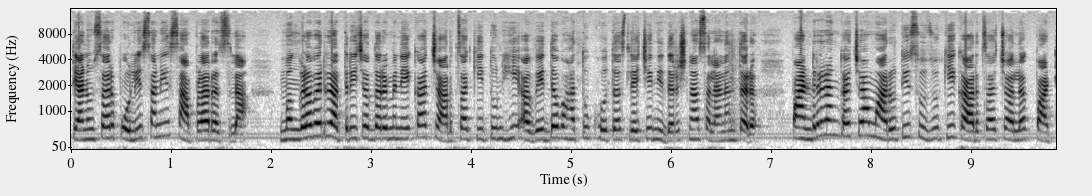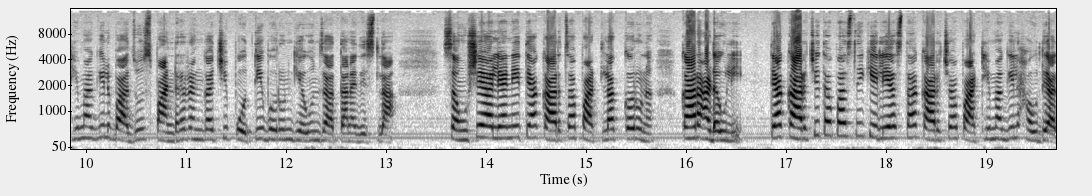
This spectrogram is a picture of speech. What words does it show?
त्यानुसार पोलिसांनी सापळा रचला. मंगळवारी रात्रीच्या दरम्यान एका चारचाकीतून ही अवैध वाहतूक होत असल्याचे निदर्शनास आल्यानंतर पांढऱ्या रंगाच्या मारुती सुझुकी कारचा चालक पाठीमागील बाजूस पांढऱ्या रंगाची पोती भरून घेऊन जाताना दिसला. संशय आल्याने त्या कारचा पाठलाग करून कार अडवली. त्या कारची तपासणी केली असता कारच्या पाठीमागील हौद्यात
